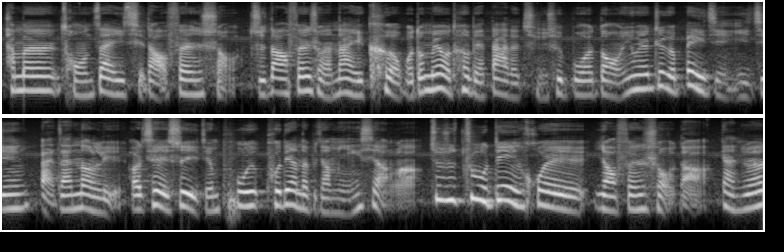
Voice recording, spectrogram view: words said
他们从在一起到分手，直到分手的那一刻，我都没有特别大的情绪波动，因为这个背景已经摆在那里，而且也是已经铺铺垫的比较明显了，就是注定会要分手的感觉。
